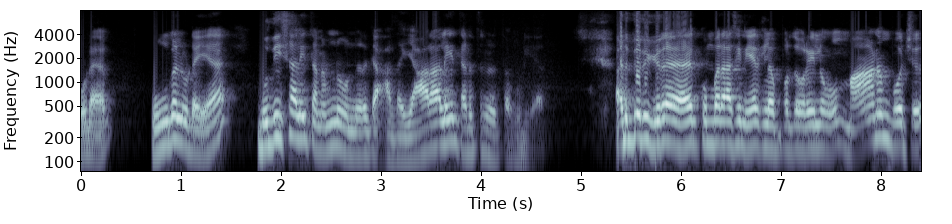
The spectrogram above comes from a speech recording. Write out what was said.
கூட உங்களுடைய புத்திசாலித்தனம்னு ஒன்று இருக்கு. அதை யாராலையும் தடுத்து நிறுத்த முடியாது. அடுத்து இருக்கிற கும்பராசி நேர்களை பொறுத்தவரையிலும் மானம் போச்சு.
